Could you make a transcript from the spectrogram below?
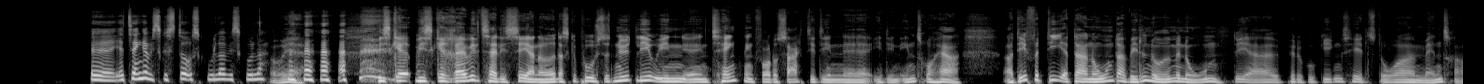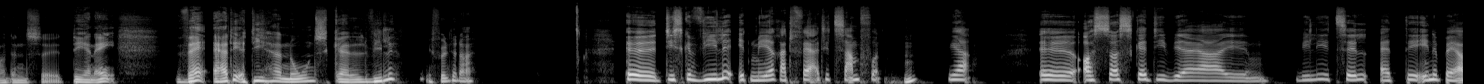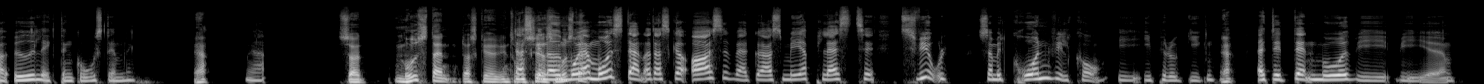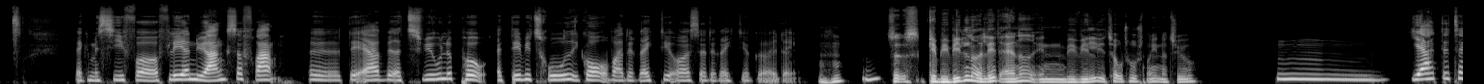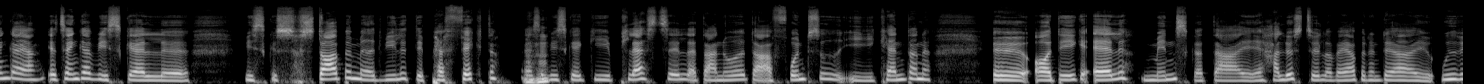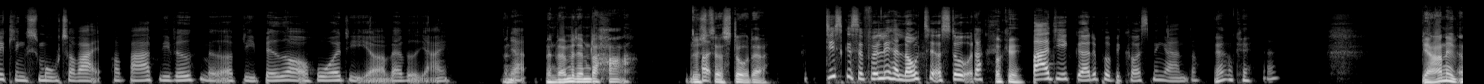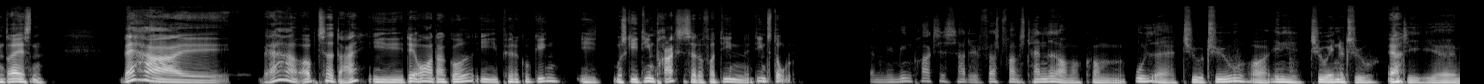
Øh, jeg tænker, vi skal stå skulder ved skulder. Oh, ja. vi, skal, vi skal revitalisere noget. Der skal pustes nyt liv i en, en tænkning, får du sagt i din, uh, i din intro her. Og det er fordi, at der er nogen, der vil noget med nogen. Det er pædagogikkens helt store mantra og dens øh, DNA. Hvad er det, at de her nogen skal ville, ifølge dig? Øh, de skal ville et mere retfærdigt samfund. Mm. Ja. Øh, og så skal de være øh, villige til, at det indebærer at ødelægge den gode stemning. Ja. Så modstand, der skal introduceres Der skal noget modstand? mere modstand, og der skal også være gøres mere plads til tvivl som et grundvilkår i, i pædagogikken. Ja. At det er den måde, vi, vi øh, hvad kan man sige, får flere nuancer frem. Øh, det er ved at tvivle på, at det, vi troede i går, var det rigtige, også er det rigtige at gøre i dag. Mm-hmm. Mm. Så skal vi ville noget lidt andet, end vi ville i 2021? Mm, ja, det tænker jeg. Jeg tænker, at vi skal... Øh, vi skal stoppe med at ville det perfekte. Mm-hmm. Altså, vi skal give plads til, at der er noget, der er frynset i kanterne, øh, og det er ikke alle mennesker, der øh, har lyst til at være på den der øh, udviklingsmotorvej, og bare blive ved med at blive bedre og hurtigere, og hvad ved jeg. Men, ja. men hvad med dem, der har lyst og, til at stå der? De skal selvfølgelig have lov til at stå der, okay. bare de ikke gør det på bekostning af andre. Ja, okay. Ja. Bjarne Andresen, hvad har... Øh, hvad har optaget dig i det år, der er gået i pædagogikken? I, måske i din praksis eller fra din, din stol? Jamen, I min praksis har det først og fremmest handlet om at komme ud af 2020 og ind i 2021. Ja. Fordi øh,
